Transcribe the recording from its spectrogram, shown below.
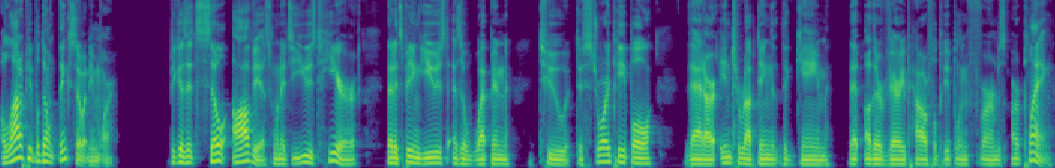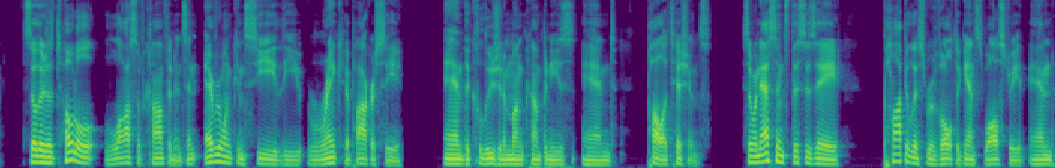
a lot of people don't think so anymore because it's so obvious when it's used here that it's being used as a weapon to destroy people that are interrupting the game that other very powerful people and firms are playing. So there's a total loss of confidence, and everyone can see the rank hypocrisy and the collusion among companies and politicians. So, in essence, this is a populist revolt against Wall Street. And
